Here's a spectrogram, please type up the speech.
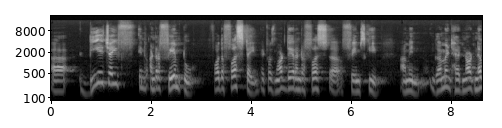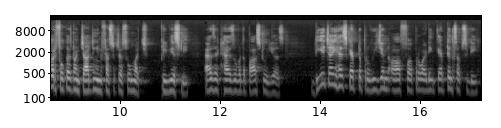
uh, DHI in, under FAME 2, for the first time, it was not there under first uh, FAME scheme. I mean, government had not never focused on charging infrastructure so much previously as it has over the past two years. DHI has kept a provision of uh, providing capital subsidy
